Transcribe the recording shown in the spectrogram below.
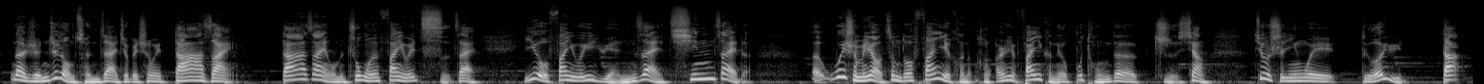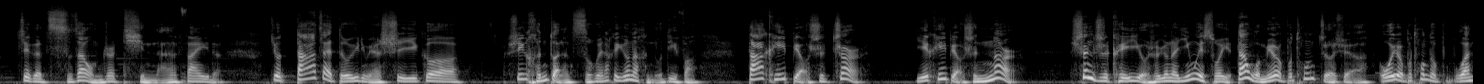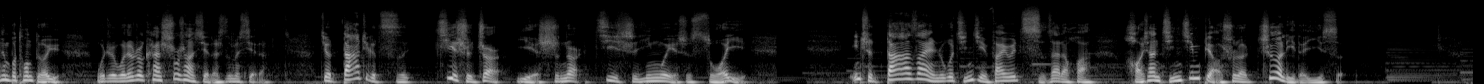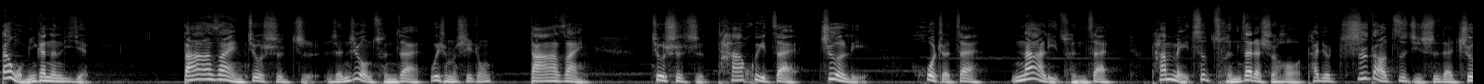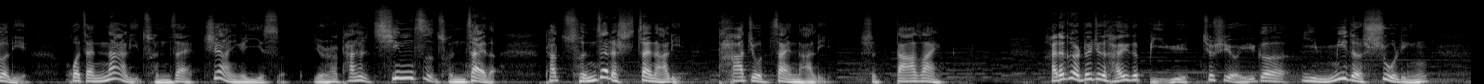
那人这种存在就被称为在”，“在我们中文翻译为此在，也有翻译为原在、亲在的。呃，为什么要有这么多翻译？可能很，而且翻译可能有不同的指向，就是因为德语。这个词在我们这儿挺难翻译的，就“搭”在德语里面是一个是一个很短的词汇，它可以用在很多地方。搭可以表示这儿，也可以表示那儿，甚至可以有时候用在因为所以。但我们有点不通哲学啊，我有点不通的，完全不通德语。我这我就说看书上写的是这么写的，就“搭”这个词既是这儿也是那儿，既是因为也是所以。因此，“搭在”如果仅仅翻译为“此在”的话，好像仅仅表示了这里的意思。但我们应该能理解，Dasein 就是指人这种存在为什么是一种 Dasein，就是指它会在这里或者在那里存在。它每次存在的时候，它就知道自己是在这里或在那里存在，这样一个意思。也就是说，它是亲自存在的，它存在的是在哪里，它就在哪里，是 Dasein。海德格尔对这个还有一个比喻，就是有一个隐秘的树林。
